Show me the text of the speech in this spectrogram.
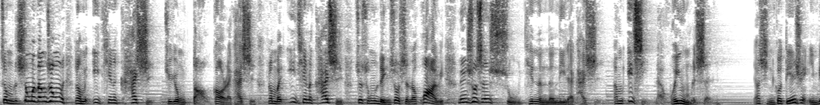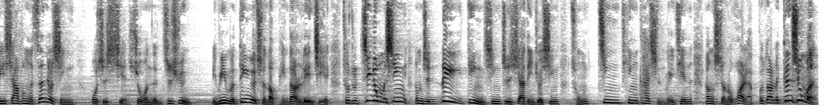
在我们的生活当中，让我们一天的开始就用祷告来开始，让我们一天的开始就从领受神的话语、领受神属天的能力来开始。让我们一起来回应我们的神。邀请你能够点选影片下方的三角形，或是显示文本资讯，里面我们订阅晨祷频道的连结，抽出激动的心，让我们就立定心智，下定决心，从今天开始每一天，让神的话语来不断的更新我们，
